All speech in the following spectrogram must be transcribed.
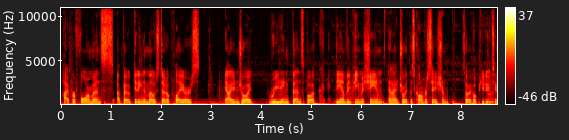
high performance, about getting the most out of players. I enjoyed reading Ben's book, The MVP Machine, and I enjoyed this conversation, so I hope you do too.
